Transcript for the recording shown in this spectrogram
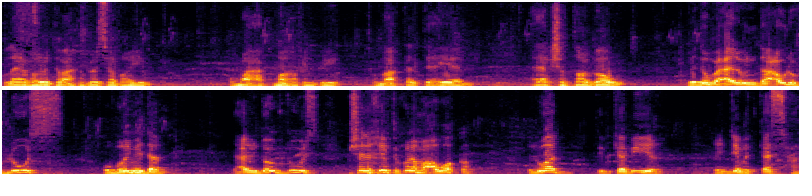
والله يا إبراهيم أنت معك فلوس يا إبراهيم. ومعك مرة في البيت ومعك ثلاث عيال. عيالك شطار قوي. يا دوب عيالوا يندعوا له فلوس وإبراهيم يدب. عيالوا يدعوا له فلوس مش أنا خيبتي كلها معوقة. الواد الكبير رجليه متكسحة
